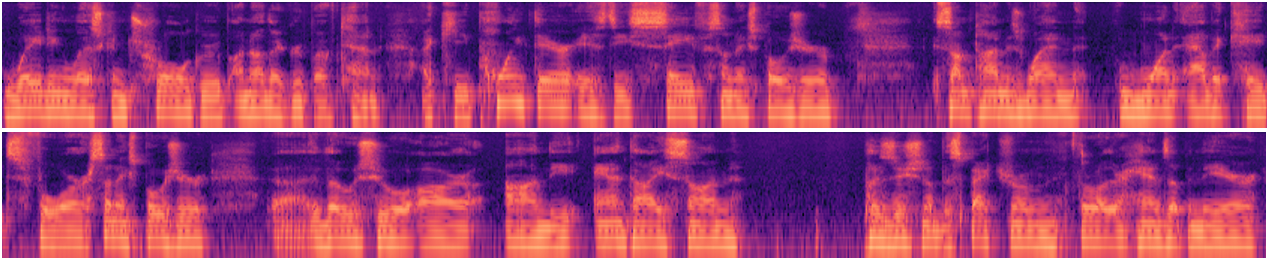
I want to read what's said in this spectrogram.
waiting list control group, another group of 10. A key point there is the safe sun exposure sometimes when one advocates for sun exposure, uh, those who are on the anti-sun position of the spectrum, throw their hands up in the air.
